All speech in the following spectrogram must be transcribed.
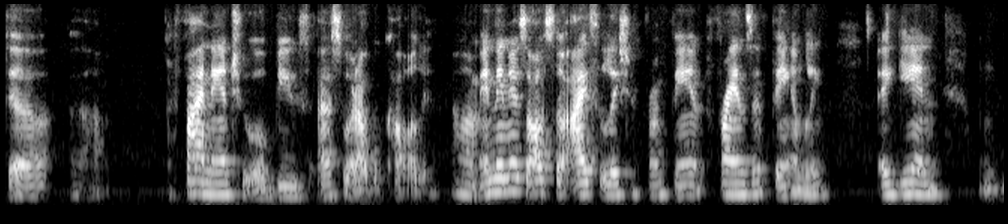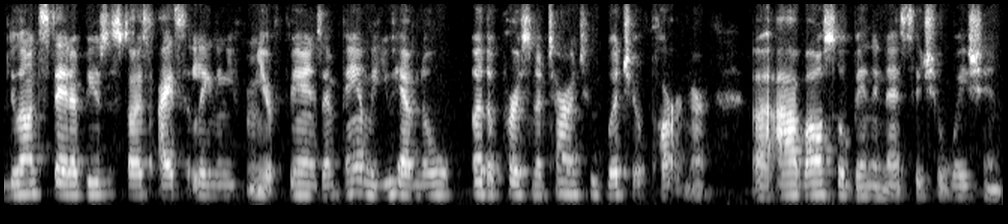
the uh, financial abuse. That's what I would call it. Um, and then there's also isolation from fam- friends and family. Again, once that abuser starts isolating you from your friends and family, you have no other person to turn to but your partner. Uh, I've also been in that situation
